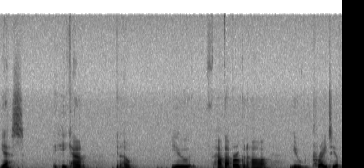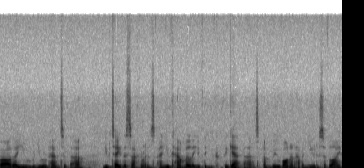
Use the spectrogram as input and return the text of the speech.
yes, he can. You know, you have that broken heart, you pray to your Father, you, you repent of that, you take the sacraments, and you can believe that you can forget that and move on and have a newness of life,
